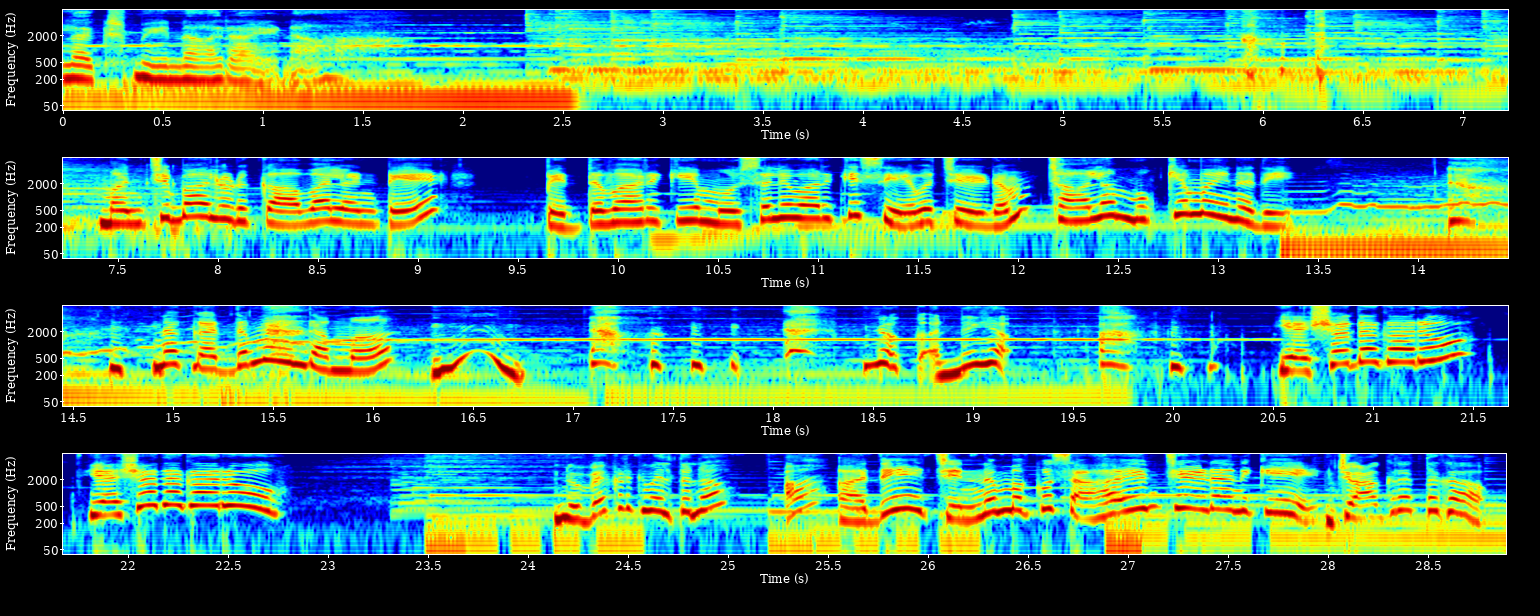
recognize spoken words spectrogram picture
లక్ష్మీనారాయణ. మంచి బాలుడు కావాలంటే పెద్దవారికి ముసలివారికి సేవ చేయడం చాలా ముఖ్యమైనది. నాకు అర్థమైందమ్మా. మ్మ్. నా కన్నయ్య యశోద గారు యశోద గారు. నువ్వెక్కడికి వెళ్తున్నావు? అదే చిన్నమ్మకు సహాయం చేయడానికి. జాగ్రత్తగా.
